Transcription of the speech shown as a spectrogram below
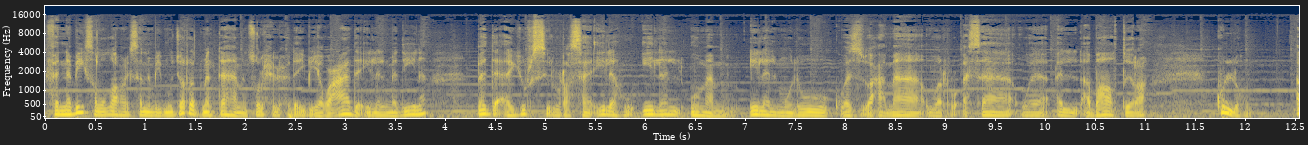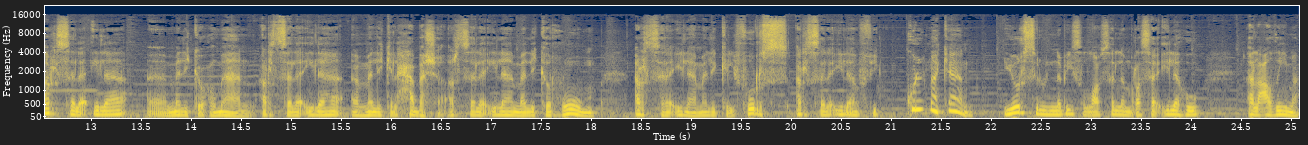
فالنبي صلى الله عليه وسلم بمجرد ما انتهى من صلح الحديبية وعاد إلى المدينة بدأ يرسل رسائله إلى الأمم، إلى الملوك والزعماء والرؤساء والأباطرة كلهم أرسل إلى آه، ملك عمان أرسل إلى ملك الحبشة أرسل إلى ملك الروم أرسل إلى ملك الفرس أرسل إلى في كل مكان يرسل النبي صلى الله عليه وسلم رسائله العظيمة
